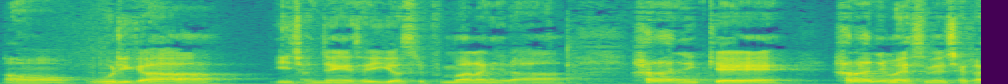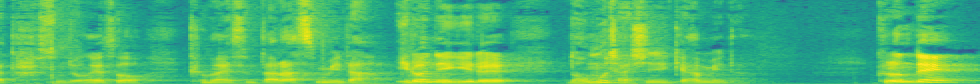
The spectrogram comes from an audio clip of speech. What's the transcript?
어, 우리가 이 전쟁에서 이겼을 뿐만 아니라 하나님께 하나님 말씀에 제가 다 순종해서 그 말씀 따랐습니다. 이런 얘기를 너무 자신 있게 합니다. 그런데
